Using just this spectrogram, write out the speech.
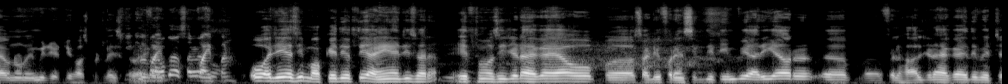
ਆ ਉਹਨਾਂ ਨੂੰ ਇਮੀਡੀਏਟਲੀ ਹਸਪੀਟਲਾਈਜ਼ ਕਰਵਾਇਆ। ਉਹ ਅਜੇ ਅਸੀਂ ਮੌਕੇ ਦੇ ਉੱਤੇ ਆਏ ਹਾਂ ਜੀ ਸਰ। ਇੱਥੋਂ ਅਸੀਂ ਜਿਹੜਾ ਹੈਗਾ ਆ ਉਹ ਸਾਡੀ ਫੋਰੈਂਸਿਕ ਦੀ ਟੀਮ ਵੀ ਆ ਰਹੀ ਹੈ ਔਰ ਫਿਲਹਾਲ ਜਿਹੜਾ ਹੈਗਾ ਇਹਦੇ ਵਿੱਚ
